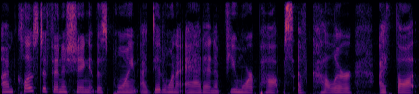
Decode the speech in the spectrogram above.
I'm close to finishing at this point. I did want to add in a few more pops of color. I thought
